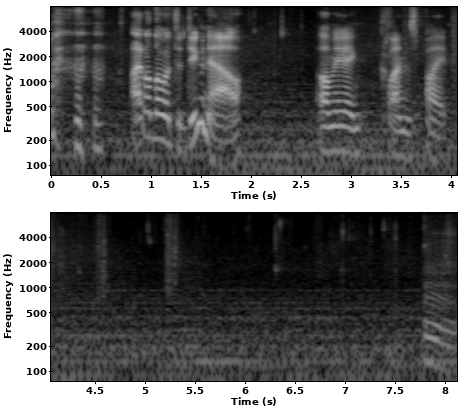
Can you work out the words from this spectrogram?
I don't know what to do now. Oh, maybe I can climb this pipe. Hmm.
